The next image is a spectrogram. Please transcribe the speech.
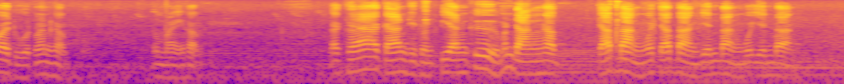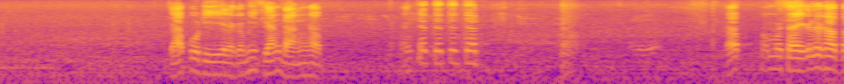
ข้อยดูดมันครับทำไมครับลักษณะอาการที่ต้องเปลี่ยนคือมันดังครับ จับบังว่าจับบังเย็นบังว่าเย็นบังจับพอดีแล้วก็มีเสียงดังครับดังเจ็ดเจ็ดเจ็ดเจ็ดครับเอามาใส่กันเลยครับ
